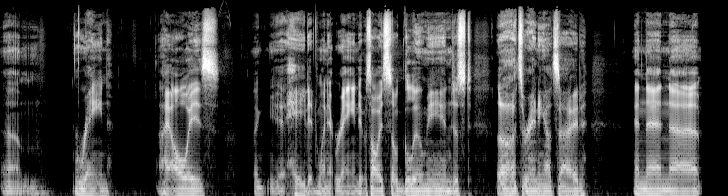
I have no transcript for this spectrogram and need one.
um, rain. I always uh, hated when it rained. It was always so gloomy and just, oh, it's raining outside. And then uh,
